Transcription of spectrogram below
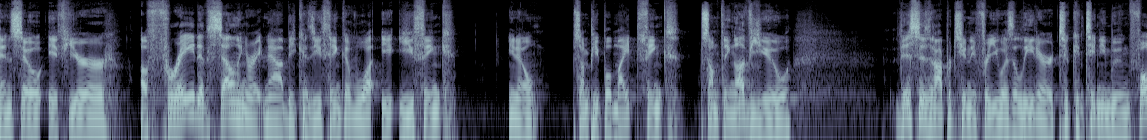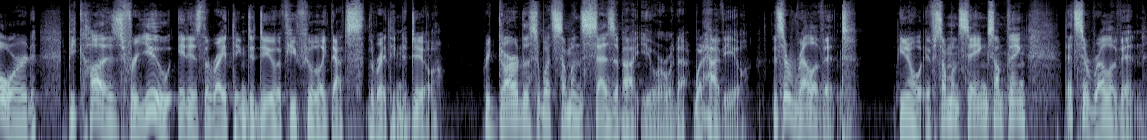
And so if you're afraid of selling right now because you think of what you, think, you know, some people might think something of you, this is an opportunity for you as a leader to continue moving forward because for you, it is the right thing to do if you feel like that's the right thing to do, regardless of what someone says about you or what, what have you. It's irrelevant. You know, if someone's saying something, that's irrelevant.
